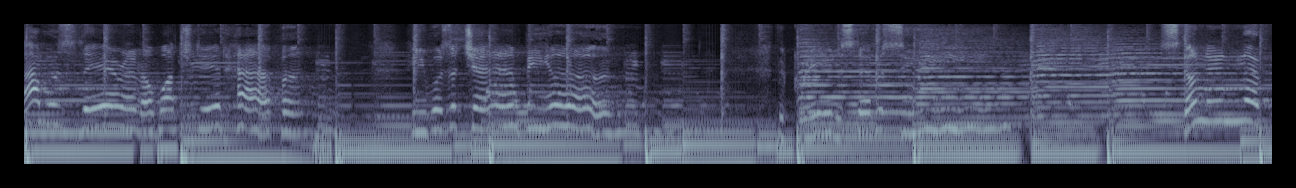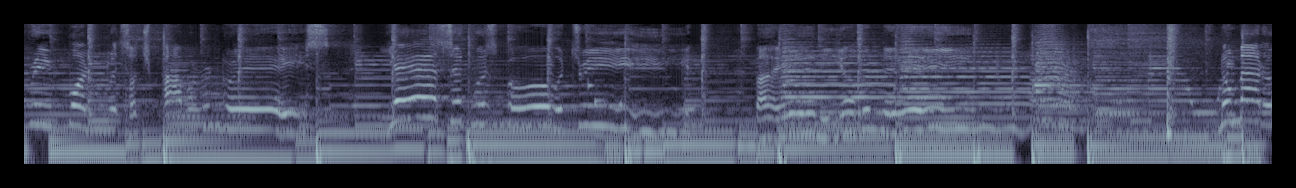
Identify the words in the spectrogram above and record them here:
I was there and I watched it happen. Was a champion, the greatest ever seen. Stunning everyone with such power and grace. Yes, it was poetry by any other name. No matter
